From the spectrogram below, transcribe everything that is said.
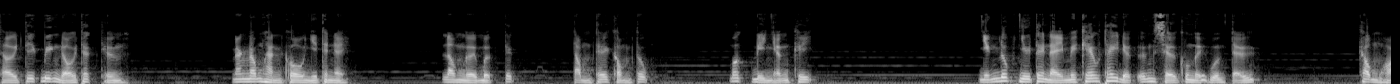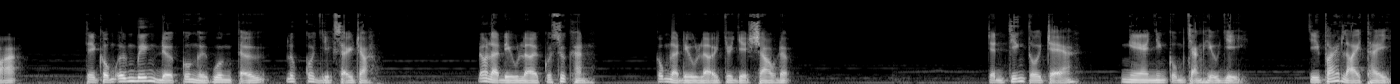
Thời tiết biến đổi thất thường. Nắng nóng hành khô như thế này, Lòng người bực tức, Tâm thế không túc Mất đi nhẫn khí. Những lúc như thế này mới khéo thấy được ứng xử của người quân tử. Không họa Thì cũng ứng biến được của người quân tử Lúc có việc xảy ra. Đó là điều lợi của xuất hành. Cũng là điều lợi cho về sau đó. Trịnh chiến tuổi trẻ, Nghe nhưng cũng chẳng hiểu gì. Chỉ phái lại thầy,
